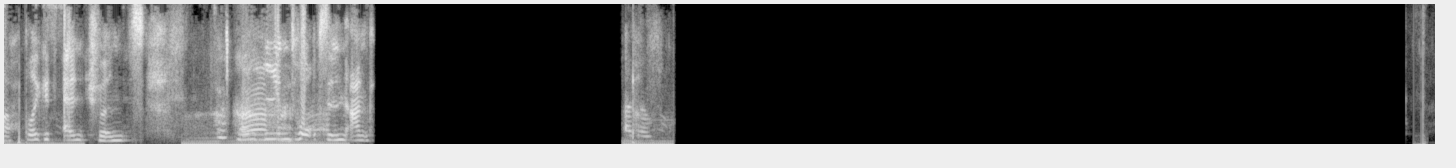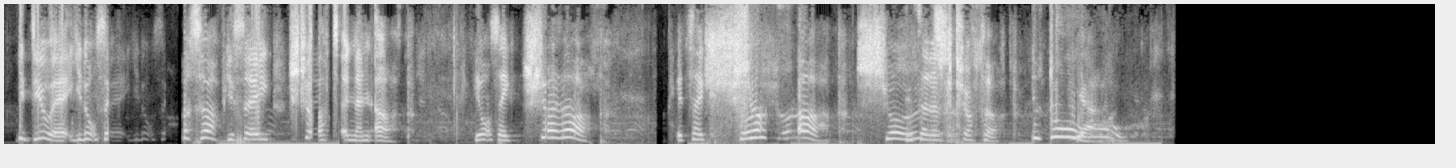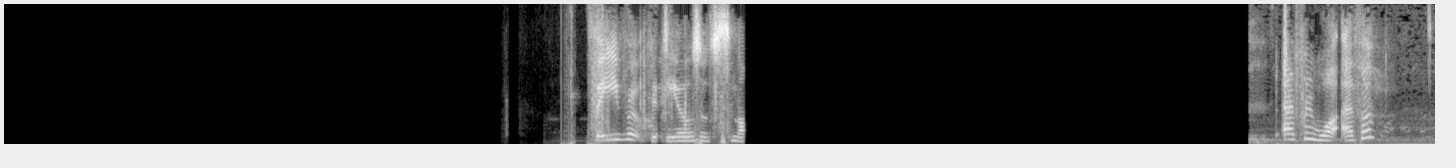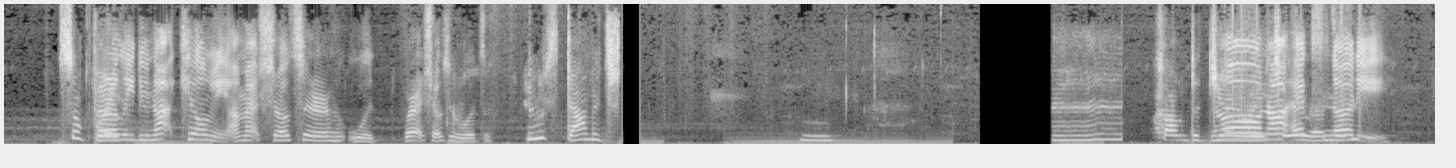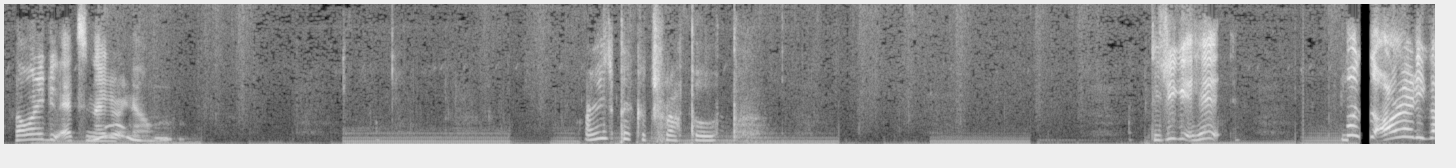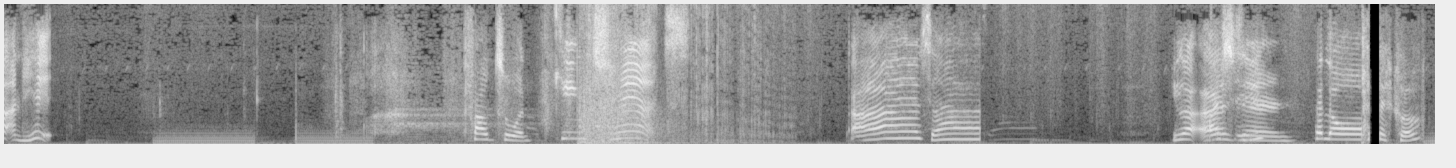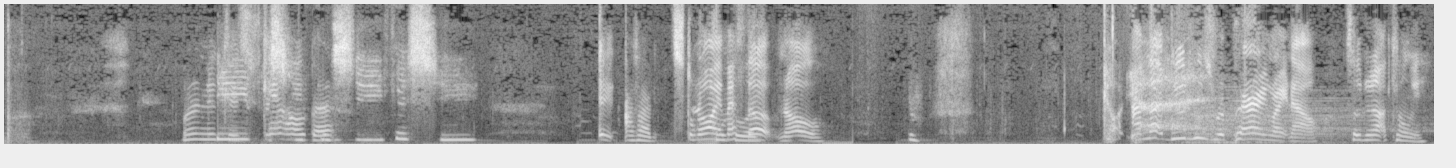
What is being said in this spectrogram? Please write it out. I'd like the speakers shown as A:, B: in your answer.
A: up, like its entrance. When Ian ah. talks in and you do it, you don't say shut up, you say shut and then up. You don't say shut up. It's like shut, up
B: Shut
A: instead of shut up.
B: the door.
A: Yeah. Favorite videos of small
B: Every whatever. So
C: Burley, do not kill me. I'm at Shelter Wood. We're at Shelter Woods.
B: Who's damaged? Hmm. Found generator.
C: No, not X Nutty. I want to do X Nutty right now.
B: I need to pick a trap up.
C: Did you get hit? Someone's already gotten hit.
B: Found someone.
C: King Chance.
B: Azar.
C: You got
B: I
C: eyes
B: see. Hello. Pick up.
C: Where did
B: Fishy,
C: this fishy pass?
B: fishy, fishy. Hey, stop.
C: No, I messed up. No. I'm that dude who's repairing right now. So do not kill me.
